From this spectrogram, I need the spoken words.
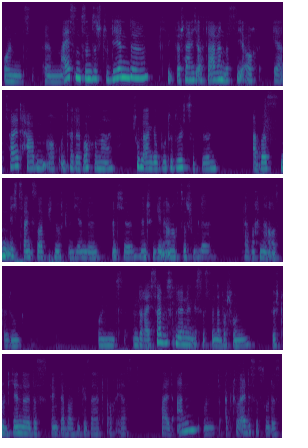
Und äh, meistens sind es Studierende. Das liegt wahrscheinlich auch daran, dass sie auch eher Zeit haben, auch unter der Woche mal Schulangebote durchzuführen. Aber es sind nicht zwangsläufig nur Studierende. Manche Menschen gehen auch noch zur Schule oder machen eine Ausbildung. Und im Bereich Service Learning ist es dann aber schon für Studierende. Das fängt aber, wie gesagt, auch erst bald an. Und aktuell ist es so, dass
